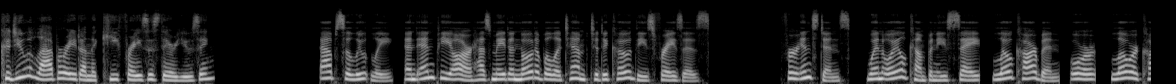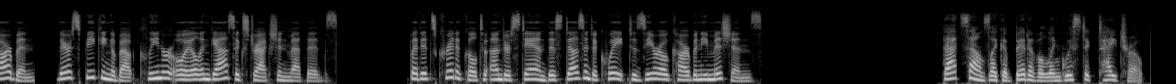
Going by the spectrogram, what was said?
Could you elaborate on the key phrases they're using? Absolutely, and NPR has made a notable attempt to decode these phrases. For instance, when oil companies say low carbon or lower carbon, they're speaking about cleaner oil and gas extraction methods but it's critical to understand this doesn't equate to zero carbon emissions. That sounds like a bit of a linguistic tightrope.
